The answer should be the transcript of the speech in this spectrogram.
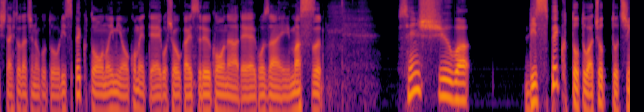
した人たちのことをリスペクトの意味を込めてご紹介するコーナーでございます。先週はリスペクトとはちょっと違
